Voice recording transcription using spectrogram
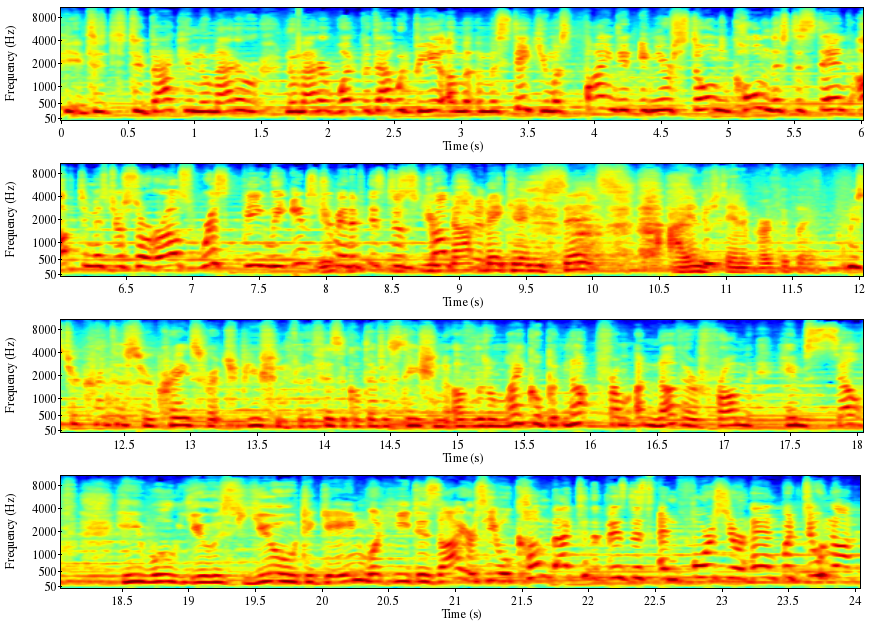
to, to back him no matter no matter what. But that would be a mistake. You must find it in your stone coldness to stand up to Mr. Sir, or else risk being the instrument of his destruction. You're not making any sense. I understand it perfectly. Mr. Corinthos Sir craves retribution for the physical devastation of little Michael, but not from another, from himself. He will use you to gain what he desires. He will come back to the business and force your hand, but do not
